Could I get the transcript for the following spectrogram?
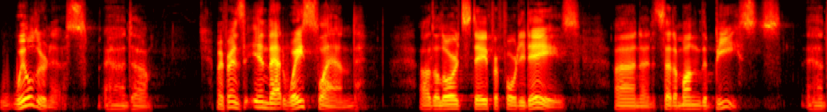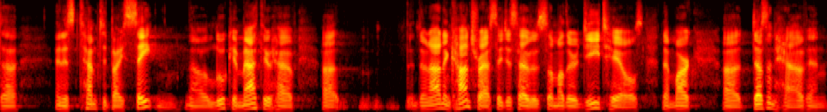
wilderness. And um, my friends, in that wasteland, uh, the Lord stayed for 40 days, and it said among the beasts, and, uh, and is tempted by Satan. Now, Luke and Matthew have uh, they're not in contrast, they just have some other details that Mark uh, doesn't have, and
